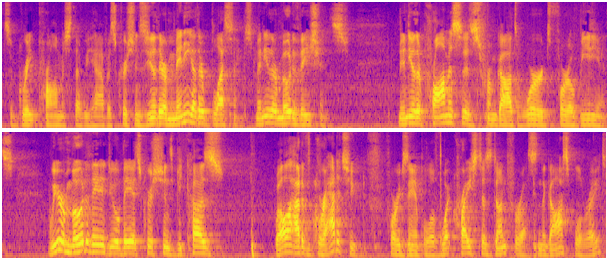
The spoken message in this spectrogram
It's a great promise that we have as Christians. You know, there are many other blessings, many other motivations, many other promises from God's word for obedience. We are motivated to obey as Christians because, well, out of gratitude, for example, of what Christ has done for us in the gospel, right?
